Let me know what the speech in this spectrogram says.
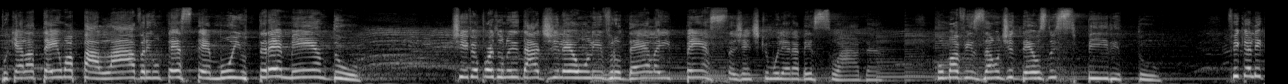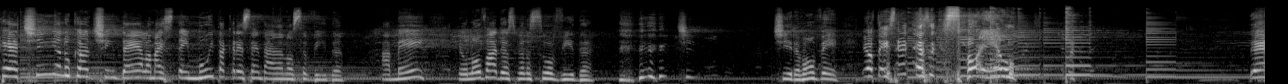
Porque ela tem uma palavra e um testemunho tremendo. Tive a oportunidade de ler um livro dela e pensa, gente, que mulher abençoada. Com uma visão de Deus no Espírito. Fica ali quietinha no cantinho dela, mas tem muito a acrescentar na nossa vida. Amém? Eu louvo a Deus pela sua vida. Tira, vamos ver. Eu tenho certeza que sou eu. É.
